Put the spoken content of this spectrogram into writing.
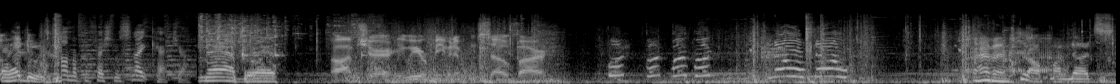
All I goat. do is. I'm a professional snake catcher. Nah, bro. Oh, I'm sure. We were beaming him from so far. Fuck, fuck, fuck, fuck. No, no. What happened? Get off my nuts.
